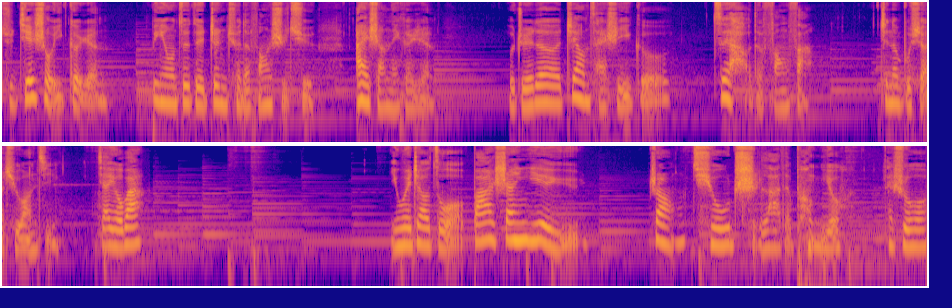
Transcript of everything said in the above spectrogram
去接受一个人，并用最最正确的方式去爱上那个人。我觉得这样才是一个最好的方法。真的不需要去忘记，加油吧！一位叫做巴山夜雨丈秋池辣的朋友，他说：“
